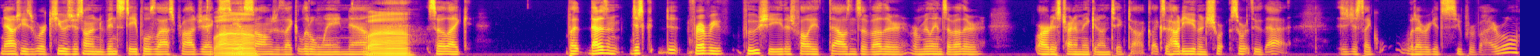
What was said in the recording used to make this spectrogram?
Now she's work. She was just on Vince Staples' last project. She has songs with like Lil Wayne now. Wow. So like, but that doesn't just for every Fousheé. There's probably thousands of other or millions of other artists trying to make it on TikTok. Like, so how do you even short, sort through that? Is it just like whatever gets super viral,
